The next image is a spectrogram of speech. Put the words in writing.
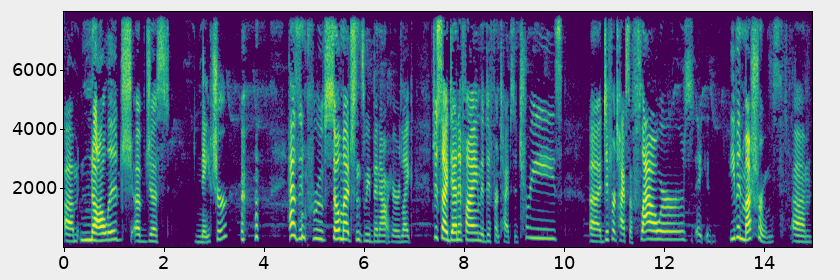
um, knowledge of just nature has improved so much since we've been out here. Like just identifying the different types of trees, uh, different types of flowers, even mushrooms. Um,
